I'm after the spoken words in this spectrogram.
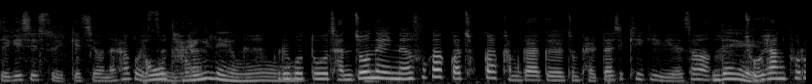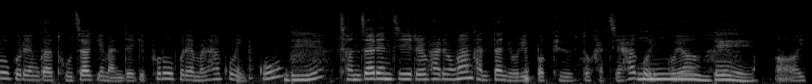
즐기실 수 있게 지원을 하고 오, 있습니다. 다행이네요. 그리고 또 잔존에 있는 후각과 촉각 감각을 좀 발달시키기 위해서 네. 조향 프로그램과 도자기 만들기 프로그램을 하고 있고 네. 전자레인지를 활용한 간단 요리법 교육도 같이 하고 있고요. 음, 네. 어, 이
